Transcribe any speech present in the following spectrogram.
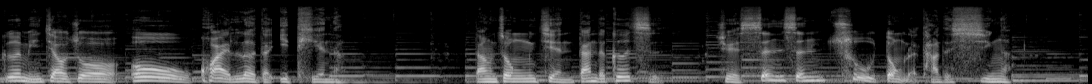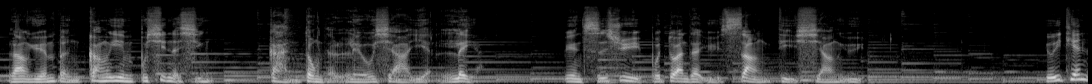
歌名叫做《哦，快乐的一天》呢。当中简单的歌词，却深深触动了他的心啊，让原本刚硬不信的心，感动的流下眼泪啊，便持续不断的与上帝相遇。有一天。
